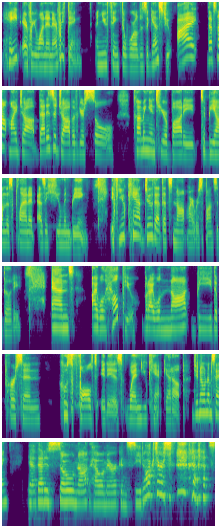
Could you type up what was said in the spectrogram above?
hate everyone and everything and you think the world is against you. I that's not my job. That is a job of your soul coming into your body to be on this planet as a human being. If you can't do that, that's not my responsibility. And I will help you, but I will not be the person whose fault it is when you can't get up. Do you know what I'm saying? Yeah, that is so not how Americans see doctors. that's,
